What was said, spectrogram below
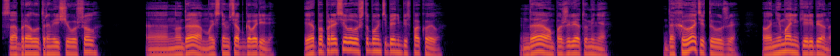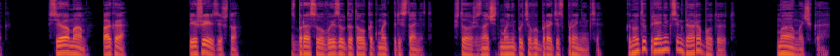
Собрал утром вещи и ушел? Э, ну да, мы с ним все обговорили. Я попросил его, чтобы он тебя не беспокоил. Да, он поживет у меня. Да хватит ты уже. Он не маленький ребенок. Все, мам, пока. Пиши, если что. Сбрасываю вызов до того, как мать перестанет. Что ж, значит, мой непутевый братец проникся. Кнут и пряник всегда работают. Мамочка,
